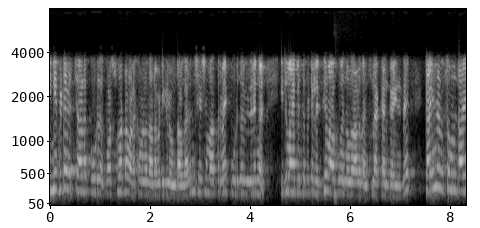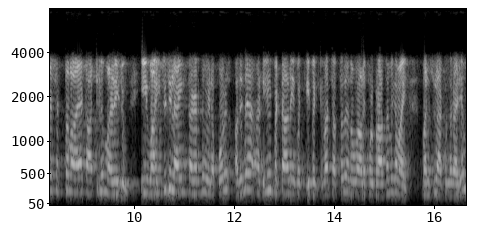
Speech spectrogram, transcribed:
ഇനി ഇവിടെ വെച്ചാണ് കൂടുതൽ പോസ്റ്റ്മോർട്ടം അടക്കമുള്ള നടപടികൾ ഉണ്ടാവുക? അതിനുശേഷം മാത്രമേ കൂടുതൽ വിവരങ്ങൾ ഇതുമായി ബന്ധപ്പെട്ട് ലഭ്യമാകൂ എന്നുള്ളതാണ് മനസ്സിലാക്കാൻ കഴിയുന്നത്. കഴിഞ്ഞ ദിവസം ഉണ്ടായ ശക്തമായ കാറ്റിലും മഴയിലും ഈ വൈദ്യുതി ലൈൻ തകർന്നു വീണപ്പോൾ അതിന് അടിയിൽപ്പെട്ടാണ് ഇവ ഇവ ചത്തത് എന്നുള്ളതാണ് ഇപ്പോൾ പ്രാഥമികമായി മനസ്സിലാക്കുന്ന കാര്യം.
